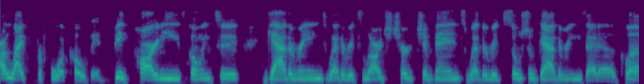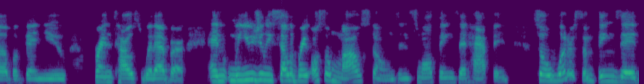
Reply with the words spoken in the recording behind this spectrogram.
our life before COVID, big parties, going to gatherings, whether it's large church events, whether it's social gatherings at a club, a venue, friend's house, whatever. And we usually celebrate also milestones and small things that happen. So, what are some things that,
